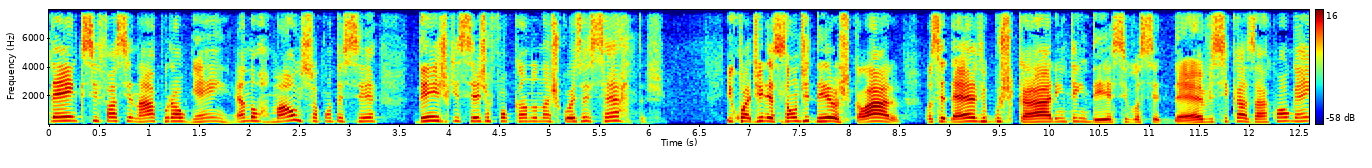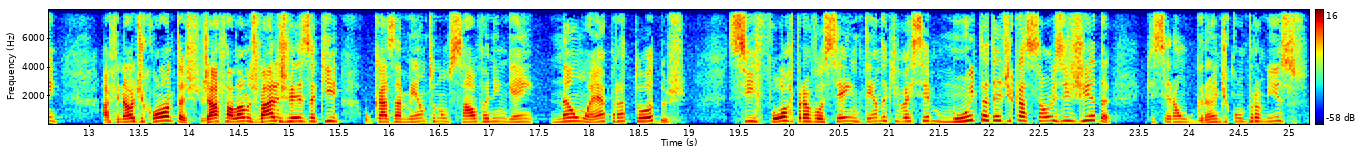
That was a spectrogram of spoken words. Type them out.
tem que se fascinar por alguém. É normal isso acontecer, desde que seja focando nas coisas certas. E com a direção de Deus, claro, você deve buscar entender se você deve se casar com alguém. Afinal de contas, já falamos várias vezes aqui, o casamento não salva ninguém, não é para todos. Se for para você, entenda que vai ser muita dedicação exigida que será um grande compromisso.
